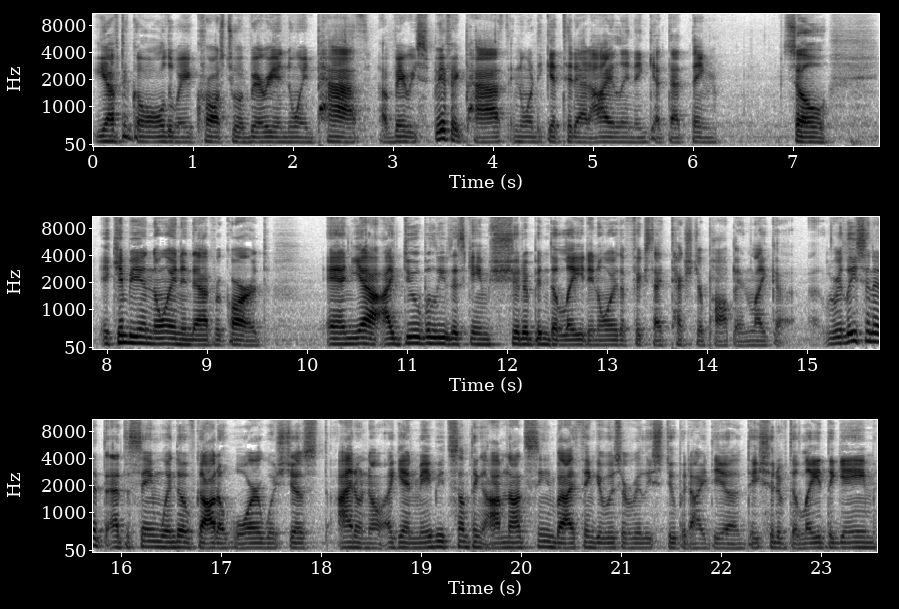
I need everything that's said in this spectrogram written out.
you have to go all the way across to a very annoying path, a very specific path in order to get to that island and get that thing. So it can be annoying in that regard. And yeah, I do believe this game should have been delayed in order to fix that texture pop in. Like, uh, releasing it at the same window of God of War was just, I don't know. Again, maybe it's something I'm not seeing, but I think it was a really stupid idea. They should have delayed the game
